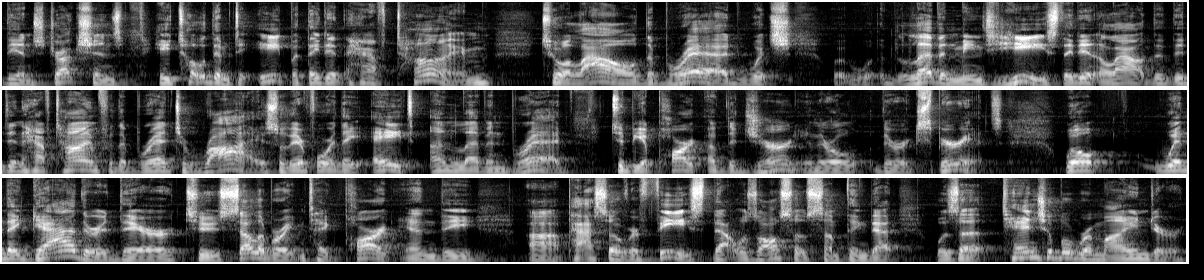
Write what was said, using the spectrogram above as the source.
the instructions, he told them to eat, but they didn't have time to allow the bread, which leaven means yeast, they didn't allow, they didn't have time for the bread to rise. So therefore, they ate unleavened bread to be a part of the journey and their, their experience. Well, when they gathered there to celebrate and take part in the uh, Passover feast, that was also something that was a tangible reminder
